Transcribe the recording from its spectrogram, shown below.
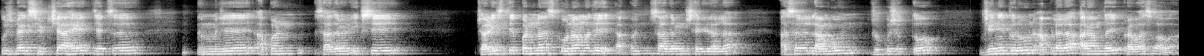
पुशबॅक सीटच्या आहेत ज्याचं म्हणजे आपण साधारण एकशे चाळीस ते पन्नास कोणामध्ये आपण साधारण शरीराला असं लांबून झोपू शकतो जेणेकरून आपल्याला आरामदायी प्रवास व्हावा.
